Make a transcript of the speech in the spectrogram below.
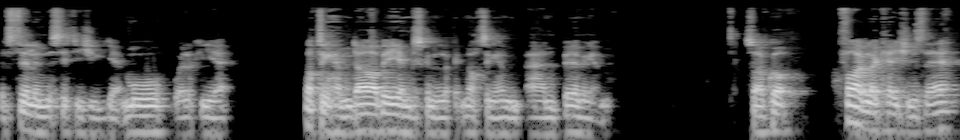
but still in the cities you get more. We're looking at Nottingham, Derby. I'm just going to look at Nottingham and Birmingham. So I've got five locations there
